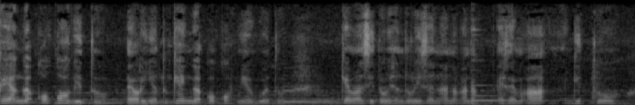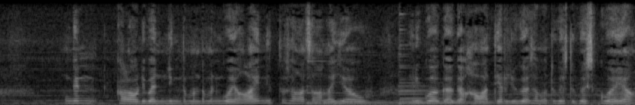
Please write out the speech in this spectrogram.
kayak nggak kokoh gitu. Teorinya tuh kayak nggak kokoh punya gue tuh. Kayak masih tulisan-tulisan anak-anak SMA gitu. Mungkin kalau dibanding teman-teman gue yang lain itu sangat-sangatlah jauh. Jadi gue agak-agak khawatir juga sama tugas-tugas gue yang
